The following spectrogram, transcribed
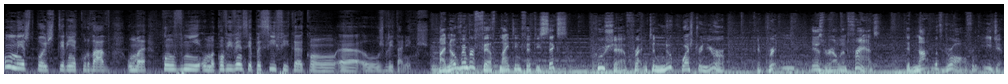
um mês depois de terem acordado uma, uma convivência pacífica com uh, os britânicos. By November 5, 1956, Khrushchev threatened to nuke Western Europe if Britain, Israel, and France did not withdraw from Egypt.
